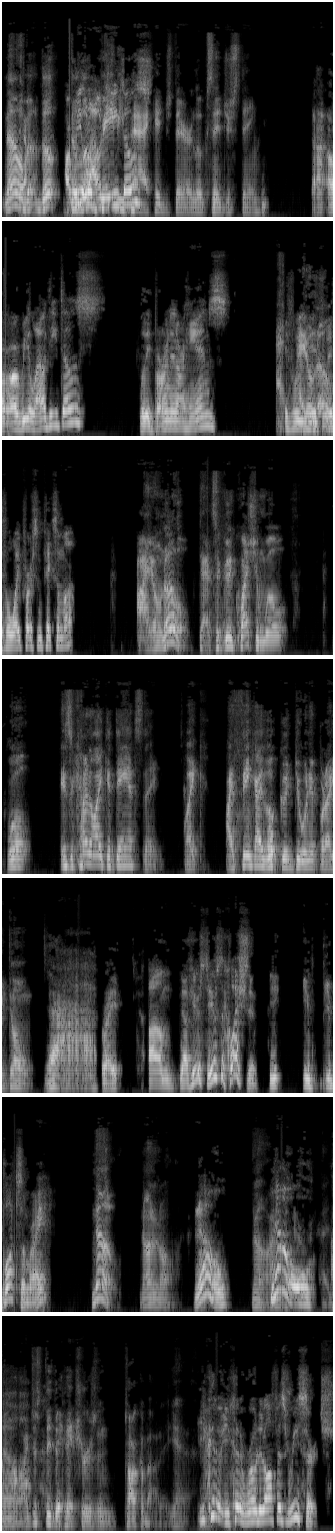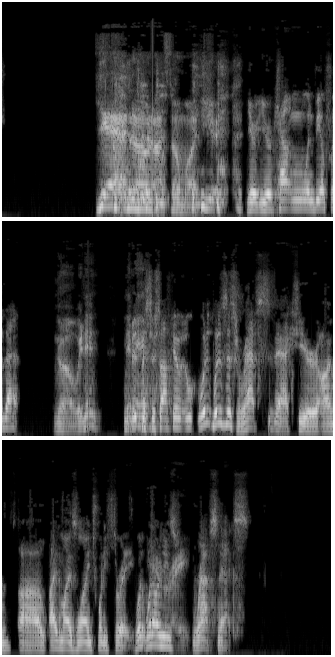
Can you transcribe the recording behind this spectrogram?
No, Yeah. but the, the little allowed to eat baby package there looks interesting. Uh, are, are we allowed to eat those? Will they burn in our hands if we if, if a white person picks them up? I don't know. That's a good question. Well, well, is it kind of like a dance thing? Like I think I look good doing it, but I don't. Yeah, right. Um, now here's here's the question: you you you bought some, right? No, not at all. No, No, I No. no. I just did the pictures and talk about it. Yeah, you could you could have wrote it off as research. Yeah. No, not so much. your, your your accountant wouldn't be up for that. No, and then Then they had- Mr. Sofka, what, what is this Rap Snack here on uh, itemized line 23? What, what are these right. Rap Snacks?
